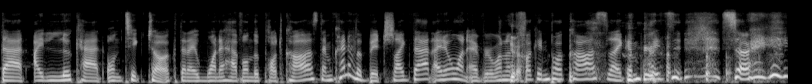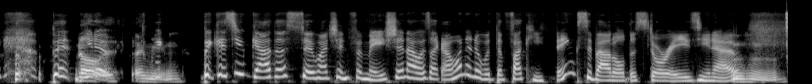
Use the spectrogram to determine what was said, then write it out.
that I look at on TikTok that I want to have on the podcast. I'm kind of a bitch like that. I don't want everyone on the fucking podcast. Like, I'm quite sorry. but, No, you know, I mean because you gather so much information, I was like, I want to know what the fuck he thinks about all the stories, you know? mhm.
